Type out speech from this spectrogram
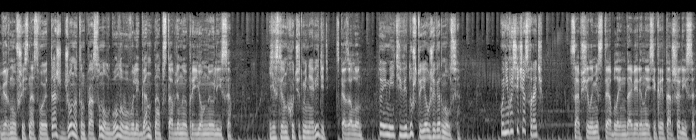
Вернувшись на свой этаж, Джонатан просунул голову в элегантно обставленную приемную Лиса. «Если он хочет меня видеть», — сказал он, — «то имейте в виду, что я уже вернулся». «У него сейчас врач», — сообщила мисс Теблейн, доверенная секретарша Лиса.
